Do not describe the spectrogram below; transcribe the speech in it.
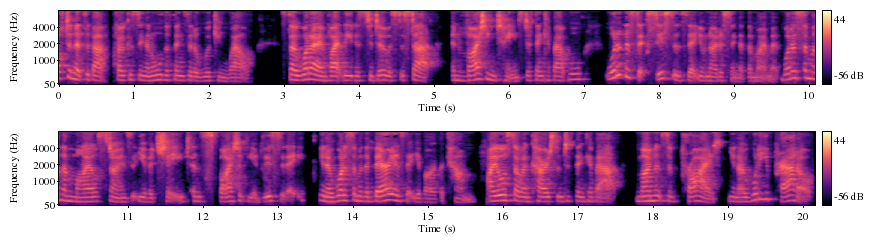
often it's about focusing on all the things that are working well. So what I invite leaders to do is to start inviting teams to think about, well, what are the successes that you're noticing at the moment? What are some of the milestones that you've achieved in spite of the adversity? You know, what are some of the barriers that you've overcome? I also encourage them to think about moments of pride. You know, what are you proud of?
